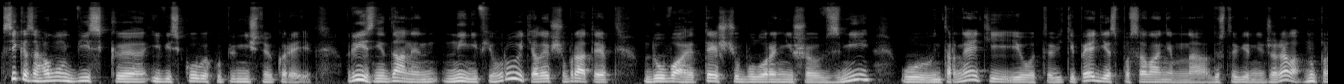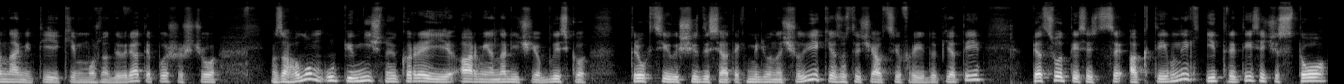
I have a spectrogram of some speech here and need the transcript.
Скільки загалом військ е, і військових у Північної Кореї? Різні дані нині фігурують, але якщо брати до уваги те, що було раніше в ЗМІ, у інтернеті, і от Вікіпедія з посиланням на достовірні джерела, ну принаймні ті, яким можна довіряти, пише, що загалом у Північної Кореї армія налічує близько 3,6 мільйона чоловік. Я зустрічав цифри і до 5. 500 тисяч це активних і 3100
